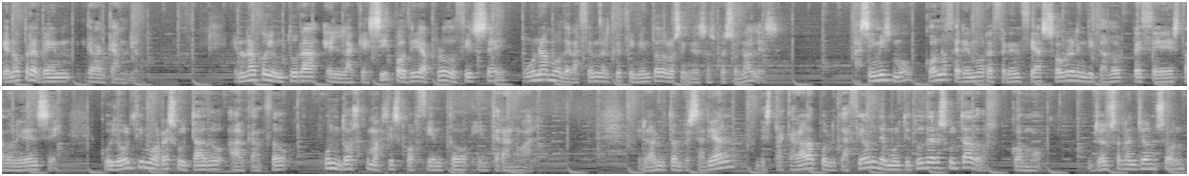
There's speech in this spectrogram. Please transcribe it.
que no prevén gran cambio, en una coyuntura en la que sí podría producirse una moderación del crecimiento de los ingresos personales. Asimismo, conoceremos referencias sobre el indicador PCE estadounidense, cuyo último resultado alcanzó un 2,6% interanual. En el ámbito empresarial, destacará la publicación de multitud de resultados como Johnson Johnson,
